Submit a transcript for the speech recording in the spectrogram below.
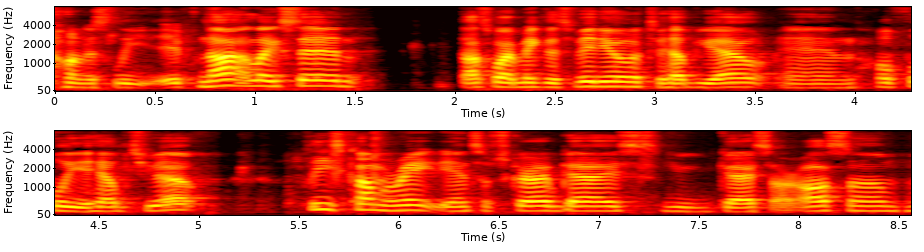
honestly. If not, like I said, that's why I make this video, to help you out, and hopefully it helps you out. Please comment, rate, and subscribe, guys. You guys are awesome.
